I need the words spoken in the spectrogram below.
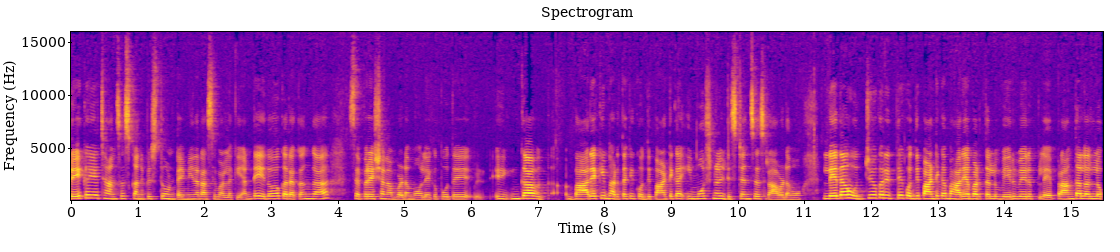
బ్రేక్ అయ్యే ఛాన్సెస్ కనిపిస్తూ ఉంటాయి మీనరాశి వాళ్ళకి. అంటే ఏదో ఒక రకంగా సెపరేషన్ అవ్వడమో లేకపోతే ఇంకా భార్యకి భర్తకి కొద్దిపాటిగా ఇమోషనల్ డిస్టెన్సెస్ రావడము లేదా ఉద్యోగరీత్యా కొద్దిపాటిగా భార్యాభర్తలు వేరు వేరు ప్లే ప్రాంతాలలో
